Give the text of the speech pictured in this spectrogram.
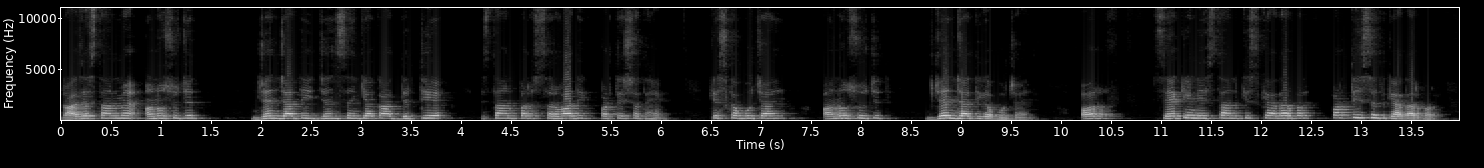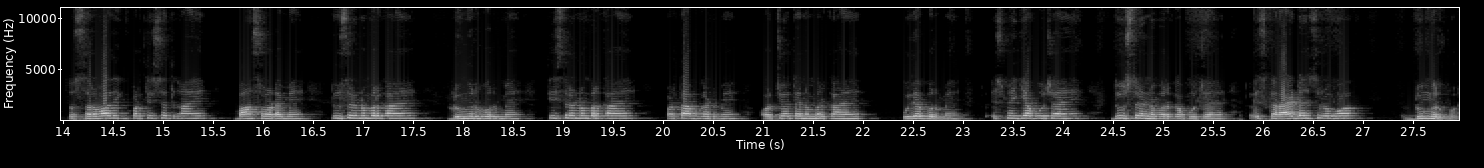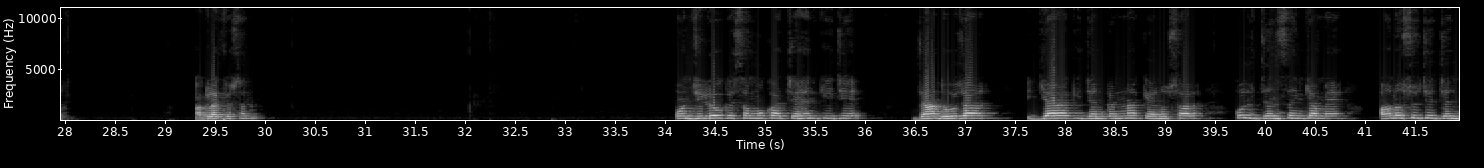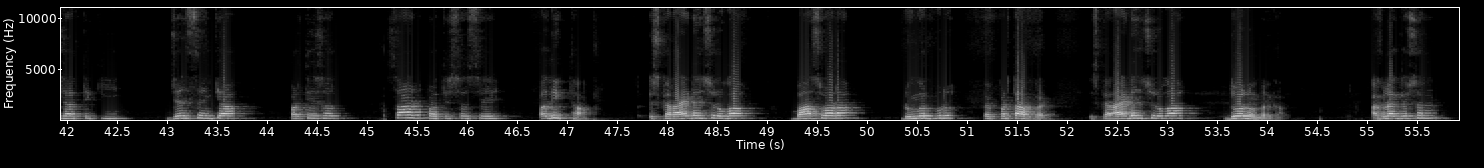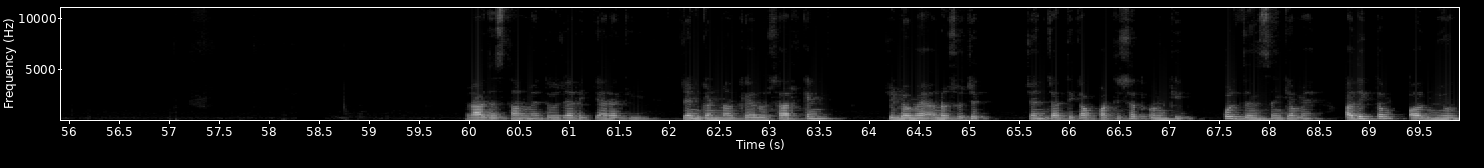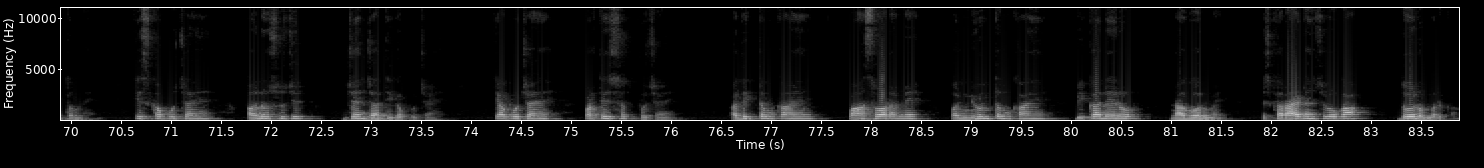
राजस्थान में अनुसूचित जनजाति जनसंख्या का द्वितीय स्थान पर सर्वाधिक प्रतिशत है। किसका पूछा है? अनुसूचित जनजाति का पूछा है। और सेकंड स्थान किसके आधार पर? प्रतिशत के आधार पर। तो सर्वाधिक प्रतिशत कहाँ है? बांसवाड़ा में। दूसरे नंबर कहाँ है? डूंगरपुर में। तीसरा नंबर कहाँ है? प्रतापगढ़ में और चौथे नंबर का है? उदयपुर में। तो इसमें क्या पूछा है? दूसरे नंबर का पूछा है। तो इसका राइट आंसर होगा डूंगरपुर। अगला क्वेश्चन उन जिलों के समूह का चयन कीजिए, जहाँ 2011 की जनगणना के अनुसार कुल जनसंख्या में अनुसूचित जनजाति की जनसंख्या प्रतिशत साठ प्रतिशत से अधिक था। इसका राइट आंसर होगा बांसवाड़ा, डूंगरपुर प्रतापगढ़। इसका राइट आंसर होगा दो नंबर का। अगला क्वेश्चन राजस्थान में 2011 की जनगणना के अनुसार किन जिलों में अनुसूचित जनजाति का प्रतिशत उनकी कुल जनसंख्या में अधिकतम और न्यूनतम है? किसका पूछा है? अनुसूचित जनजाति का पूछा है। क्या पूछा है? प्रतिशत पूछा है। अधिकतम कहाँ है? बांसवाड़ा में और न्यूनतम कहाँ है? बीकानेर और नागौर में। इसका राइट आंसर होगा दो नंबर का।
